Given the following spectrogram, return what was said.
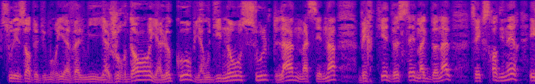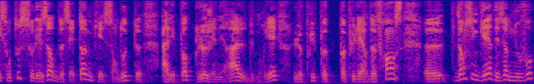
Sous les ordres de Dumouriez à Valmy, il y a Jourdan, il y a Lecourbe, il y a Oudinot, Soult, Lannes, Masséna, Berthier, Dessay, MacDonald. C'est extraordinaire. Et ils sont tous sous les ordres de cet homme qui est sans doute à l'époque le général Dumouriez, le plus po- populaire de France. Euh, dans une guerre des hommes nouveaux,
